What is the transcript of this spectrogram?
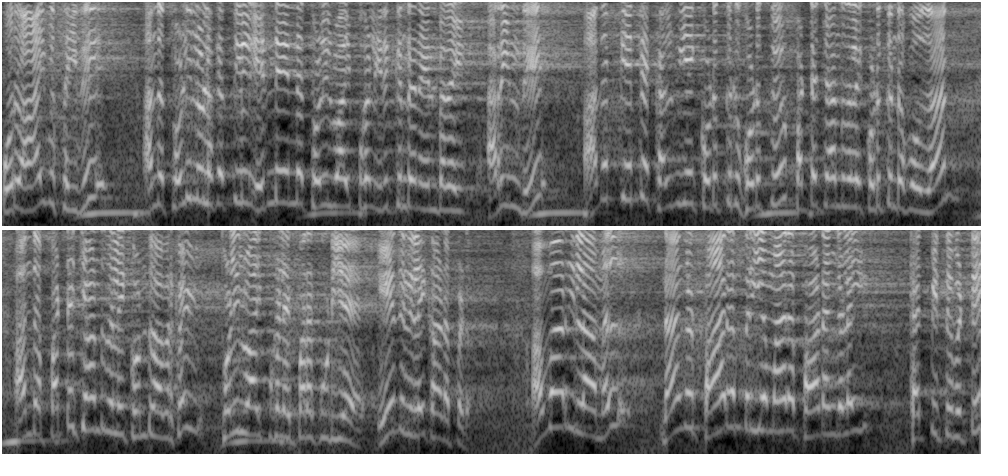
ஒரு ஆய்வு செய்து அந்த தொழில் உலகத்தில் என்ன என்ன தொழில் வாய்ப்புகள் இருக்கின்றன என்பதை அறிந்து அதற்கேற்ற கல்வியை கொடுக்க கொடுத்து பட்டச் சான்றிதழை கொடுக்கின்ற போதுதான் அந்த பட்டச் சான்றிதழை கொண்டு அவர்கள் தொழில் வாய்ப்புகளை பெறக்கூடிய ஏது நிலை காணப்படும். அவ்வாறு இல்லாமல் நாங்கள் பாரம்பரியமான பாடங்களை கற்பித்துவிட்டு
